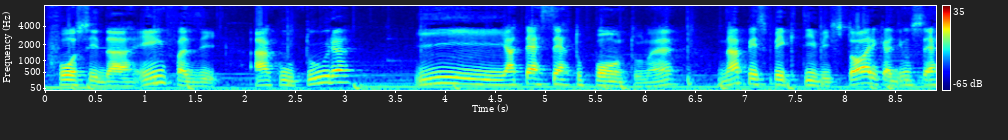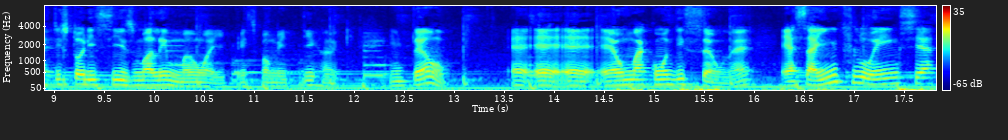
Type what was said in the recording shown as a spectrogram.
fosse dar ênfase à cultura e até certo ponto, né, na perspectiva histórica de um certo historicismo alemão aí, principalmente de Ranke. Então, é, é, é, é uma condição, né? Essa influência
